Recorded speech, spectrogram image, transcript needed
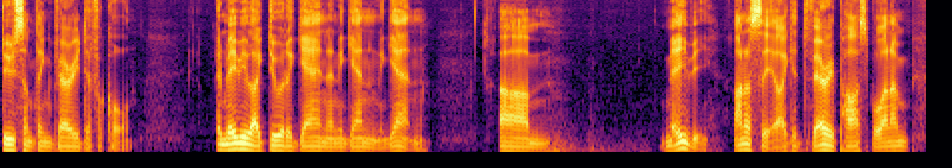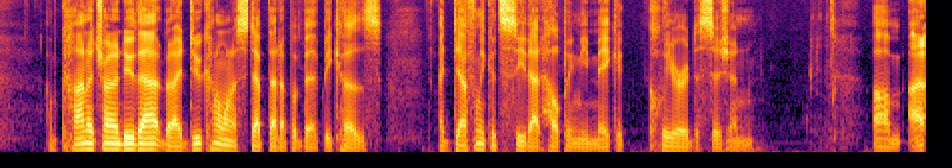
do something very difficult and maybe like do it again and again and again? Um, maybe honestly, like it's very possible, and I'm I'm kind of trying to do that, but I do kind of want to step that up a bit because I definitely could see that helping me make a clearer decision. Um, I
